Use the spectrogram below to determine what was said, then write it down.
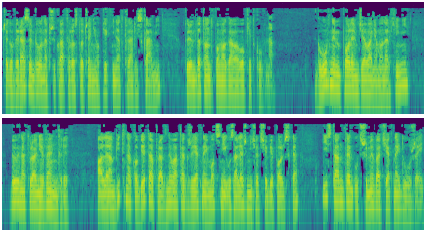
czego wyrazem było na przykład roztoczenie opieki nad klaryskami, którym dotąd pomagała Łokietkówna. Głównym polem działania monarchini były naturalnie Węgry, ale ambitna kobieta pragnęła także jak najmocniej uzależnić od siebie Polskę i stan ten utrzymywać jak najdłużej.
